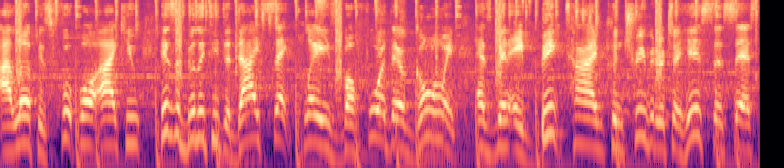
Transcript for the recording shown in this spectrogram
I love his football IQ. His ability to dissect plays before they're going has been a big time contributor to his success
